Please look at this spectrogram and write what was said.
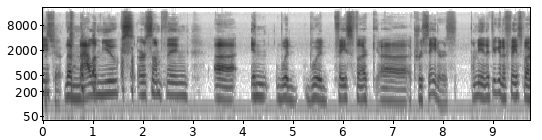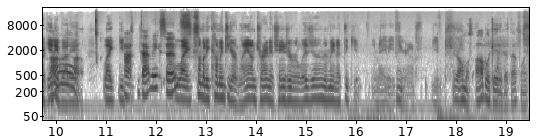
erased this shit. the Mamelukes or something uh, in would would face fuck uh, crusaders. I mean, if you're gonna face fuck anybody, Ah. like you, Uh, that makes sense. like somebody coming to your land trying to change your religion. I mean, I think you maybe if you're gonna. You, You're almost obligated at that point.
